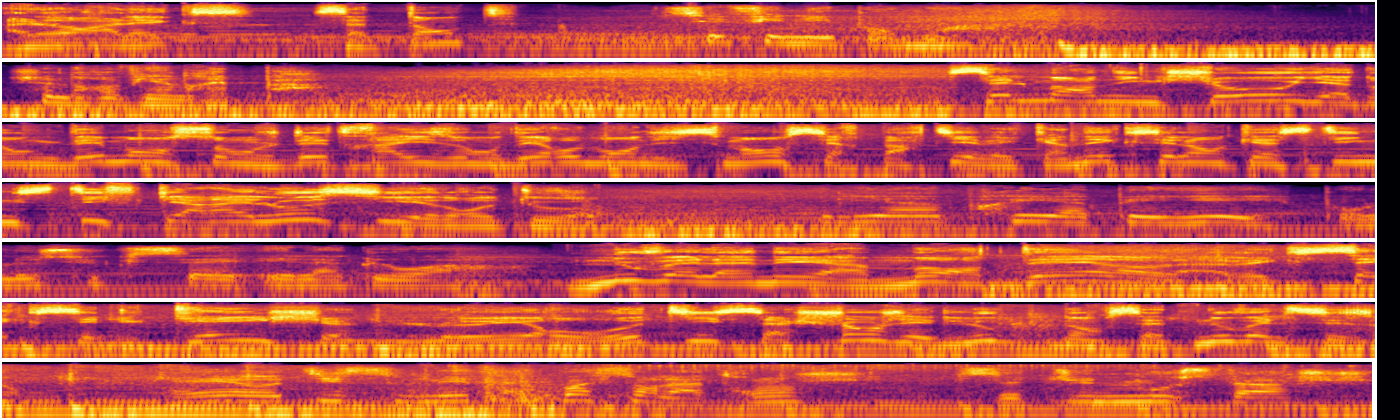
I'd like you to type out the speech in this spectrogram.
Alors, Alex, ça te tente? C'est fini pour moi. Je ne reviendrai pas. C'est le Morning Show, il y a donc des mensonges, des trahisons, des rebondissements. C'est reparti avec un excellent casting. Steve Carell aussi est de retour. Il y a un prix à payer pour le succès et la gloire. Nouvelle année à Mordel avec Sex Education. Le héros Otis a changé de look dans cette nouvelle saison. Eh Otis Sounet, t'as quoi sur la tronche? C'est une moustache.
